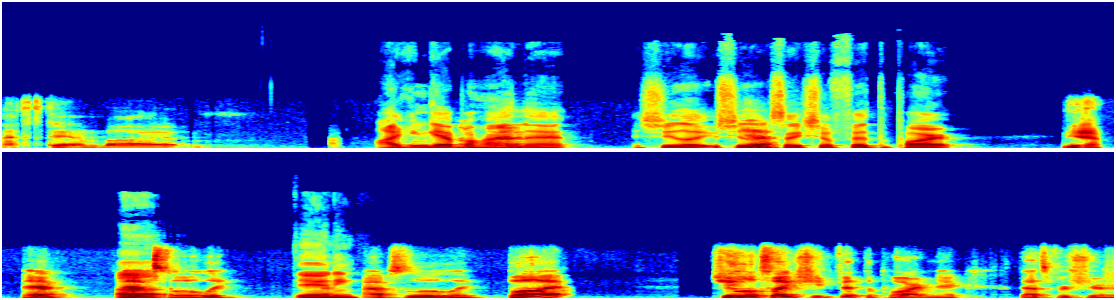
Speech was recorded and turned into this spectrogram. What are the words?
I stand by it. I can get behind Okay. that. She look. She Yeah. looks like she'll fit the part. Yeah, Uh, absolutely. Danny. Absolutely. But she looks like she'd fit the part, Nick. That's for sure.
